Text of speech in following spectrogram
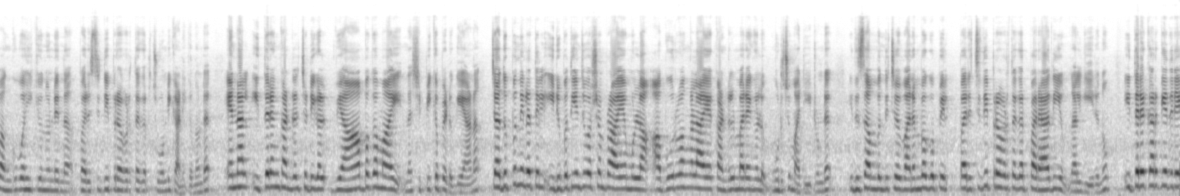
പങ്കുവഹിക്കുന്നുണ്ടെന്ന് പരിസ്ഥിതി പ്രവർത്തകർ ചൂണ്ടിക്കാണിക്കുന്നുണ്ട്. എന്നാൽ ഇത്തരം കണ്ടൽ ചെടികൾ വ്യാപകമായി നശിപ്പിക്കപ്പെടുകയാണ്. ചതുപ്പ് നിലത്തിൽ ഇരുപത്തിയഞ്ച് വർഷം പ്രായമുള്ള അപൂർവങ്ങളായ കണ്ടൽ മരങ്ങളും മുറിച്ചു മാറ്റിയിട്ടുണ്ട് ഇത് സംബന്ധിച്ച് വനം വകുപ്പിൽ പരിസ്ഥിതി പ്രവർത്തകർ പരാതിയും നൽകിയിരുന്നു. ഇത്തരക്കാർക്കെതിരെ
